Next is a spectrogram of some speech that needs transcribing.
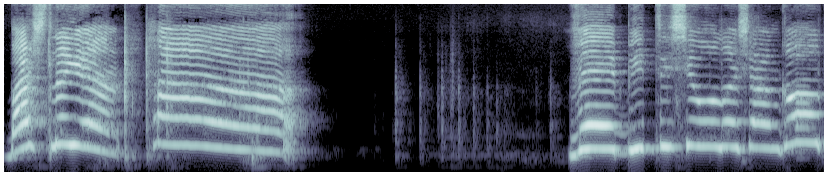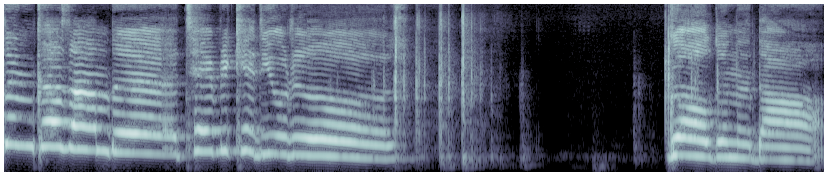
başlayın. Ha! Ve bitişe ulaşan Golden kazandı. Tebrik ediyoruz. Golden'ı da.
